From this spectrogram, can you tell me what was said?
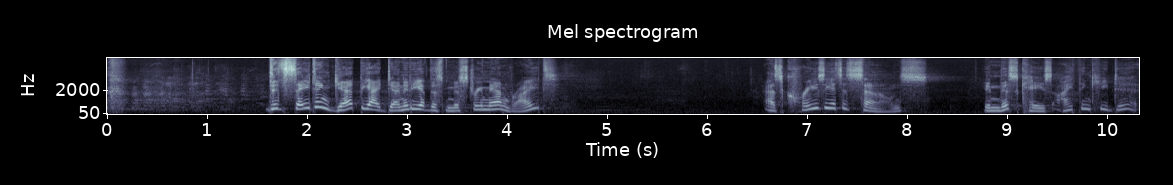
Did Satan get the identity of this mystery man right? As crazy as it sounds, in this case, I think he did.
